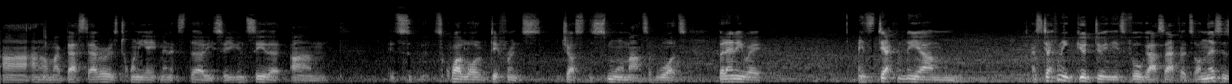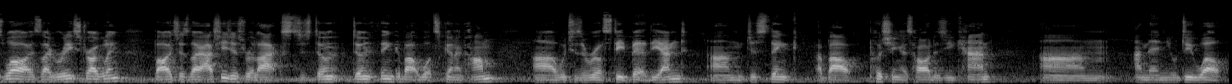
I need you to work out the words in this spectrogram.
uh, and on my best ever is 28 minutes 30. So you can see that um, it's it's quite a lot of difference just the small amounts of watts. But anyway, it's definitely um, it's definitely good doing these full gas efforts. On this as well, I was like really struggling, but I was just like, actually, just relax. Just don't don't think about what's gonna come, uh, which is a real steep bit at the end. Um, just think about pushing as hard as you can, um, and then you'll do well.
